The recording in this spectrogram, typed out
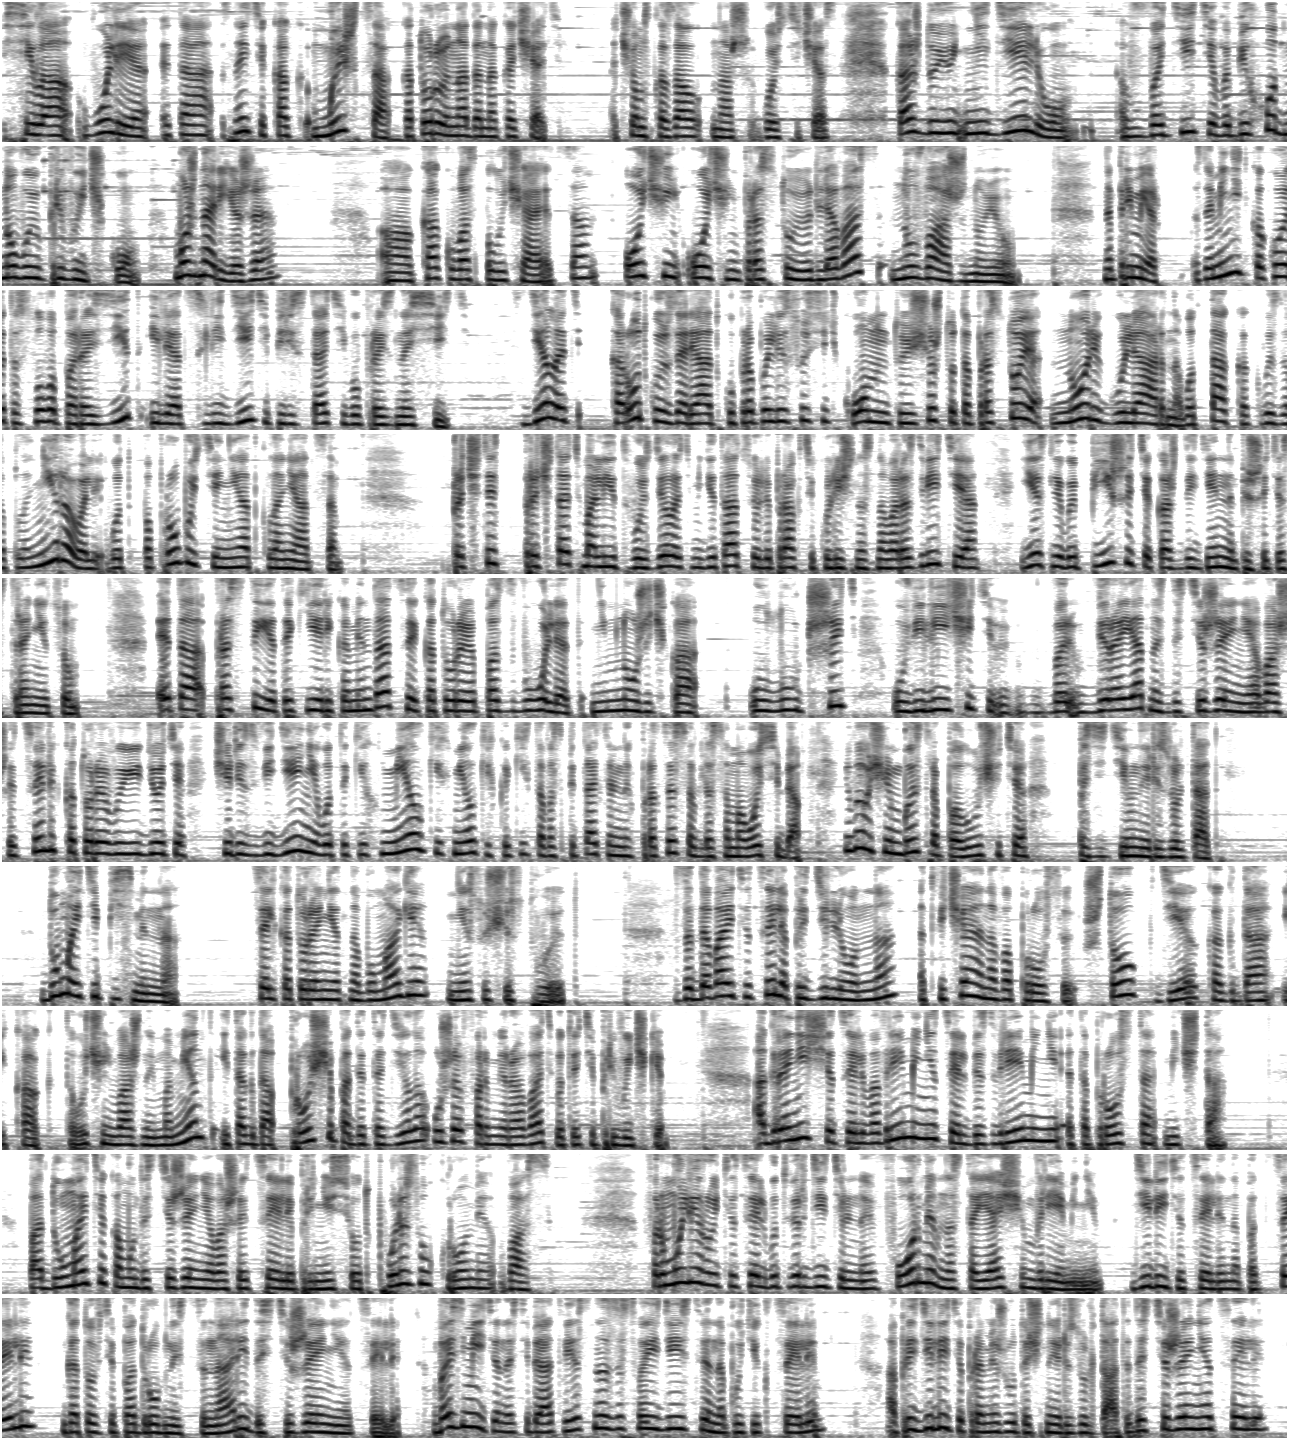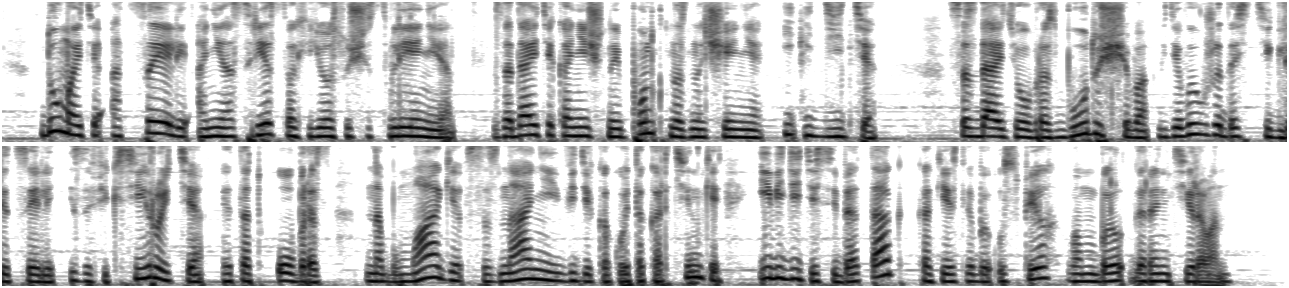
Сила воли – это, знаете, как мышца, которую надо накачать о чем сказал наш гость сейчас. Каждую неделю вводите в обиход новую привычку. Можно реже, а, как у вас получается. Очень-очень простую для вас, но важную. Например, заменить какое-то слово «паразит» или отследить и перестать его произносить. Сделать короткую зарядку, пропылесосить комнату, еще что-то простое, но регулярно. Вот так, как вы запланировали, вот попробуйте не отклоняться прочитать, прочитать молитву, сделать медитацию или практику личностного развития. Если вы пишете каждый день, напишите страницу. Это простые такие рекомендации, которые позволят немножечко улучшить, увеличить вероятность достижения вашей цели, к которой вы идете, через введение вот таких мелких-мелких каких-то воспитательных процессов для самого себя. И вы очень быстро получите позитивный результат. Думайте письменно. Цель, которая нет на бумаге, не существует. Задавайте цель определенно, отвечая на вопросы, что, где, когда и как. Это очень важный момент, и тогда проще под это дело уже формировать вот эти привычки. Ограничьте цель во времени, цель без времени – это просто мечта. Подумайте, кому достижение вашей цели принесет пользу, кроме вас. Формулируйте цель в утвердительной форме в настоящем времени. Делите цели на подцели, готовьте подробный сценарий достижения цели. Возьмите на себя ответственность за свои действия на пути к цели. Определите промежуточные результаты достижения цели. Думайте о цели, а не о средствах ее осуществления. Задайте конечный пункт назначения и идите – Создайте образ будущего, где вы уже достигли цели, и зафиксируйте этот образ на бумаге, в сознании, в виде какой-то картинки, и ведите себя так, как если бы успех вам был гарантирован.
